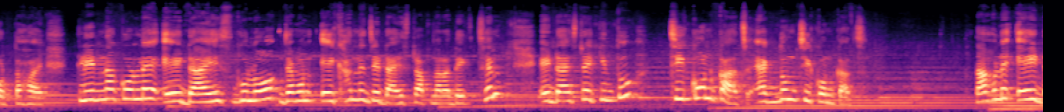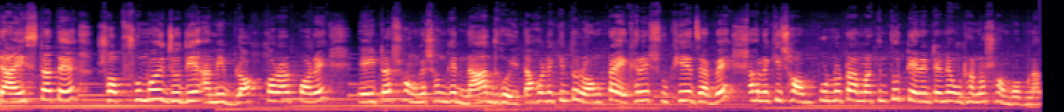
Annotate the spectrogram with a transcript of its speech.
করতে হয়। ক্লিন না করলে এই ডাইসগুলো, যেমন এইখানে যে ডাইসটা আপনারা দেখছেন, এই ডাইসটাই কিন্তু চিকন কাজ একদম চিকন কাজ তাহলে এই ডাইসটাতে সব সময় যদি আমি ব্লক করার পরে এইটা সঙ্গে সঙ্গে না ধুই তাহলে কিন্তু রংটা এখানে শুকিয়ে যাবে। তাহলে কি সম্পূর্ণটা আমার কিন্তু টেনে টেনে উঠানো সম্ভব না।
